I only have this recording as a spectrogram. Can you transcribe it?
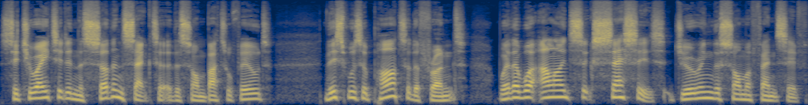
Situated in the southern sector of the Somme battlefield, this was a part of the front where there were Allied successes during the Somme offensive.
